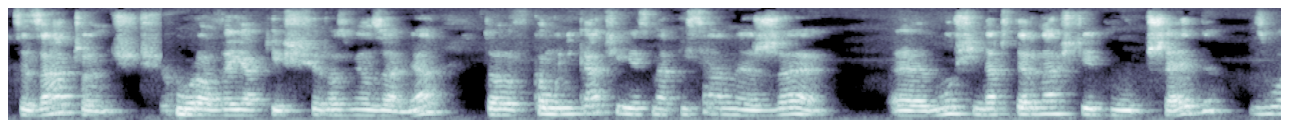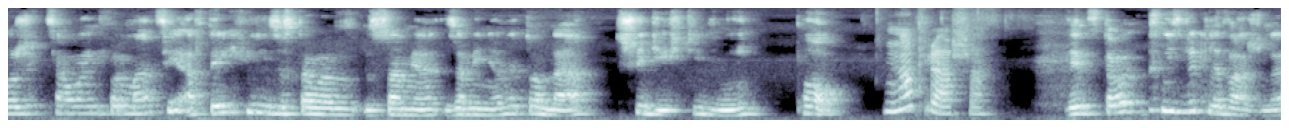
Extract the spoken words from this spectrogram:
chce zacząć chmurowe jakieś rozwiązania, to w komunikacie jest napisane, że e, musi na 14 dni przed złożyć całą informację, a w tej chwili zostało zamienione to na 30 dni po. No proszę. Więc to jest niezwykle ważne.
